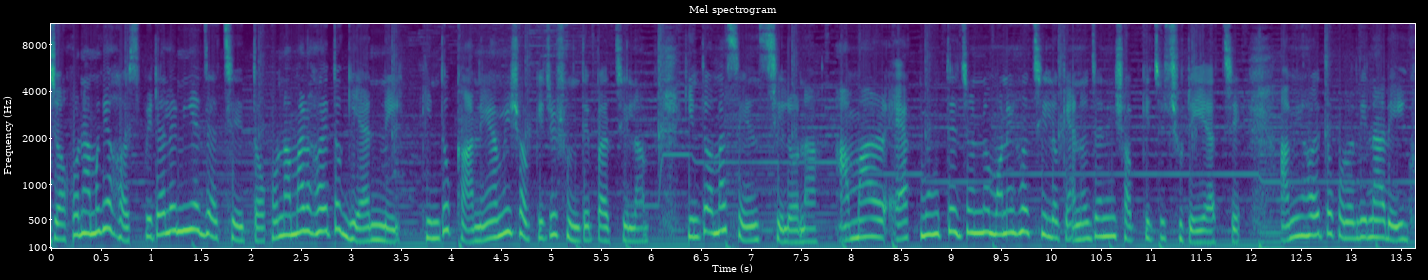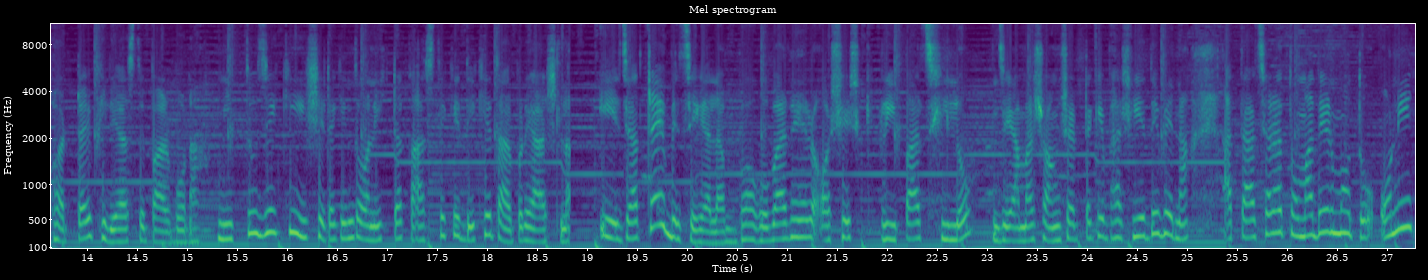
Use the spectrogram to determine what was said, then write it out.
যখন আমাকে হসপিটালে নিয়ে যাচ্ছে, তখন আমার হয়তো জ্ঞান নেই। কিন্তু কানে আমি সব কিছু শুনতে পাচ্ছিলাম। কিন্তু আমার সেন্স ছিল না। আমার এক মুহূর্তের জন্য মনে হচ্ছিল, কেন জানি সব কিছু ছুটে যাচ্ছে। আমি হয়তো কোনোদিন আর এই ঘরটায় ফিরে আসতে পারব না। মৃত্যু যে কি, সেটা কিন্তু অনেকটা কাছ থেকে দেখে তারপরে আসলাম। এ যাত্রায় বেঁচে গেলাম। ভগবানের অশেষ কৃপা ছিল যে আমার সংসারটাকে ভাসিয়ে দেবে না। আর তাছাড়া তোমাদের মতো অনেক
